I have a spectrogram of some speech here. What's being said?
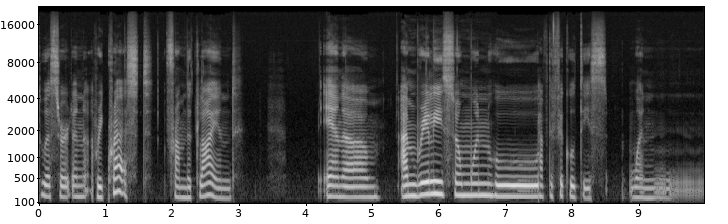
to a certain request from the client. And um, I'm really someone who have difficulties when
